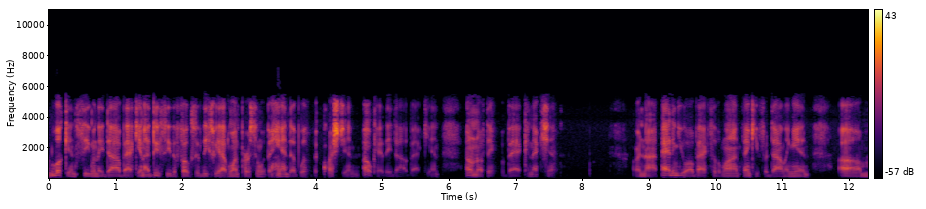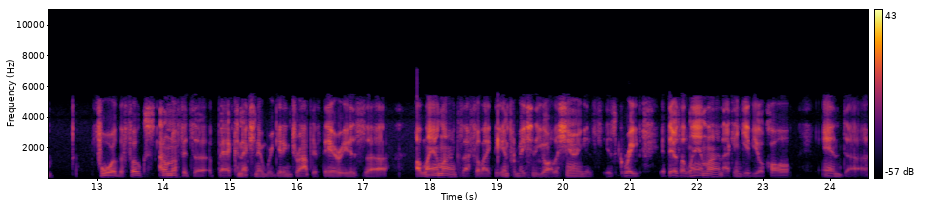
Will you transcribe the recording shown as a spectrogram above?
look and see when they dial back in. I do see the folks. At least we have one person with a hand up with a question. Okay, they dialed back in. I don't know if they have a bad connection. Or not. Adding you all back to the line. Thank you for dialing in. Um, for the folks, I don't know if it's a, a bad connection and we're getting dropped. If there is uh, a landline, because I feel like the information that you all are sharing is is great. If there's a landline, I can give you a call, and uh,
